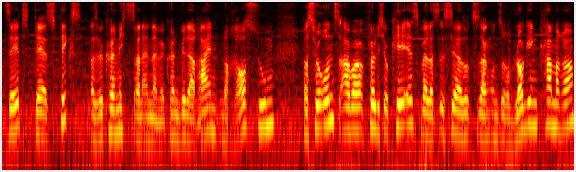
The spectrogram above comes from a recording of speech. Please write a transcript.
seht, der ist fix. Also wir können nichts dran ändern. Wir können weder rein noch rauszoomen. Was für uns aber völlig okay ist, weil das ist ja sozusagen unsere Vlogging-Kamera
